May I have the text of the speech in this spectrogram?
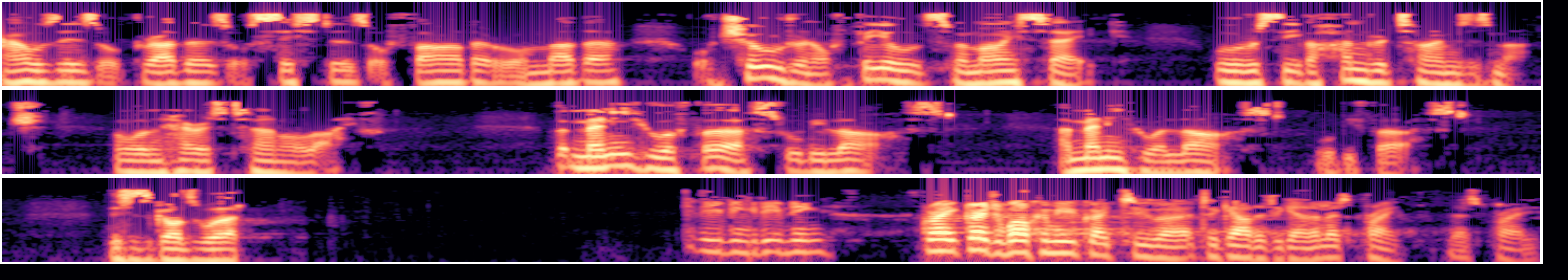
houses or brothers or sisters or father or mother or children or fields for my sake will receive a hundred times as much and will inherit eternal life. But many who are first will be last, and many who are last will be first. This is God's word. Good evening, good evening. Great, great to welcome you. Great to, uh, to gather together. Let's pray. Let's pray.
